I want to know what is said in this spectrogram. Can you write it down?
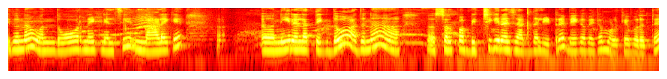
ಇದನ್ನು ಒಂದು ಓವರ್ ನೈಟ್ ನೆಲೆಸಿ ನಾಳೆಗೆ ನೀರೆಲ್ಲ ತೆಗೆದು ಅದನ್ನು ಸ್ವಲ್ಪ ಬೆಚ್ಚಗಿರೋ ಜಾಗದಲ್ಲಿ ಇಟ್ಟರೆ ಬೇಗ ಬೇಗ ಮೊಳಕೆ ಬರುತ್ತೆ.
